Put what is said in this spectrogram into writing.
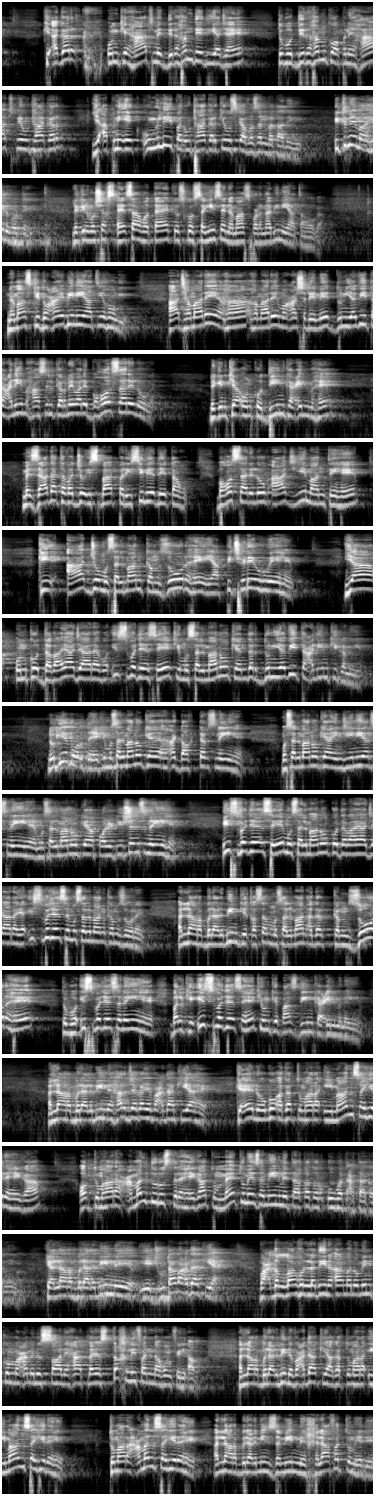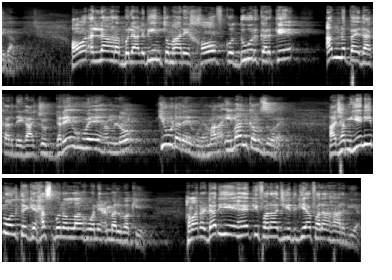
کہ اگر ان کے ہاتھ میں درہم دے دیا جائے، تو وہ درہم کو اپنے ہاتھ پہ اٹھا کر یا اپنی ایک انگلی پر اٹھا کر کے اس کا وزن بتا دیں گے۔ اتنے ماہر ہوتے ہیں۔ لیکن وہ شخص ایسا ہوتا ہے کہ اس کو صحیح سے نماز پڑھنا بھی نہیں آتا ہوگا۔ نماز کی دعائیں بھی نہیں آتی ہوں گی۔ آج ہمارے یہاں، ہمارے معاشرے میں دنیاوی تعلیم حاصل کرنے والے بہت سارے لوگ ہیں۔ لیکن کیا ان کو دین کا علم ہے؟ میں زیادہ توجہ اس بات پر اسی لیے دیتا ہوں۔ بہت سارے لوگ آج یہ مانتے ہیں کہ آج جو مسلمان کمزور ہیں یا پچھڑے ہوئے ہیں یا ان کو دبایا جا رہا ہے، وہ اس وجہ سے کہ مسلمانوں کے اندر دنیاوی تعلیم کی کمی ہے۔ لوگ یہ بولتے ہیں کہ مسلمانوں کے یہاں ڈاکٹرز نہیں ہیں۔ مسلمانوں کے یہاں انجینئرس نہیں ہیں، مسلمانوں کے یہاں پولیٹیشنس نہیں ہیں۔ اس وجہ سے مسلمانوں کو دبایا جا رہا ہے اس وجہ سے مسلمان کمزور ہیں۔ اللہ رب العالمین کی قسم، مسلمان اگر کمزور ہیں تو وہ اس وجہ سے نہیں ہے بلکہ اس وجہ سے ہیں کہ ان کے پاس دین کا علم نہیں ہے۔ اللہ رب العالمین نے ہر جگہ یہ وعدہ کیا ہے کہ اے لوگوں، اگر تمہارا ایمان صحیح رہے گا اور تمہارا عمل درست رہے گا تو میں تمہیں زمین میں طاقت اور قوت عطا کروں گا۔ کہ اللہ رب العالمین نے یہ جھوٹا وعدہ کیا ہے۔ وعد اللہ الذین آمنوا منکم وعملوا الصالحات لیستخلفنہم فی الارض۔ اللہ رب العالمین نے وعدہ کیا، اگر تمہارا ایمان صحیح رہے، تمہارا عمل صحیح رہے، اللہ رب العالمین زمین میں خلافت تمہیں دے گا۔ اور اللہ رب العالمین تمہارے خوف کو دور کر کے امن پیدا کر دے گا۔ جو ڈرے ہوئے ہیں ہم لوگ، کیوں ڈرے ہوئے ہمارا ایمان کمزور ہے۔ آج ہم یہ نہیں بولتے کہ حسبنا اللہ و نعم الوکیل۔ ہمارا ڈر یہ ہے کہ فلاں جیت گیا، فلاں ہار گیا۔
